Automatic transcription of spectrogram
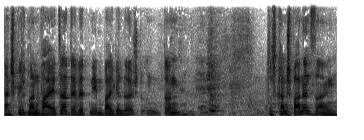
Dann spielt man weiter, der wird nebenbei gelöscht und dann, das kann spannend sein.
